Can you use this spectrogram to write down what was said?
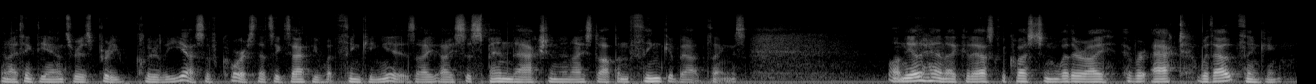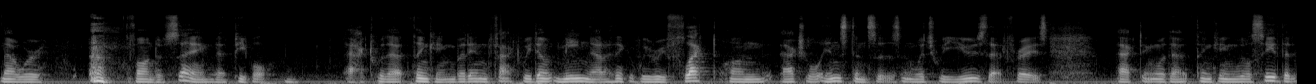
And I think the answer is pretty clearly yes, of course. That's exactly what thinking is. I, I, suspend action and I stop and think about things. On the other hand, I could ask the question whether I ever act without thinking. Now, we're fond of saying that people act without thinking, but in fact, we don't mean that. I think if we reflect on actual instances in which we use that phrase, acting without thinking, we'll see that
